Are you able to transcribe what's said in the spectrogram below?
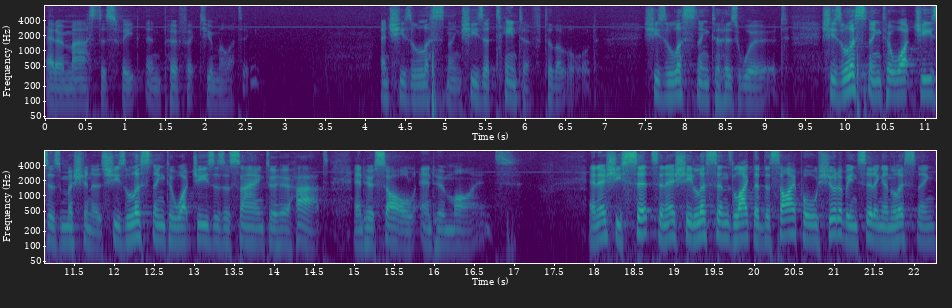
at her master's feet in perfect humility. And she's listening, she's attentive to the Lord, she's listening to his word. She's listening to what Jesus' mission is. She's listening to what Jesus is saying to her heart and her soul and her mind. And as she sits and as she listens, like the disciples should have been sitting and listening,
